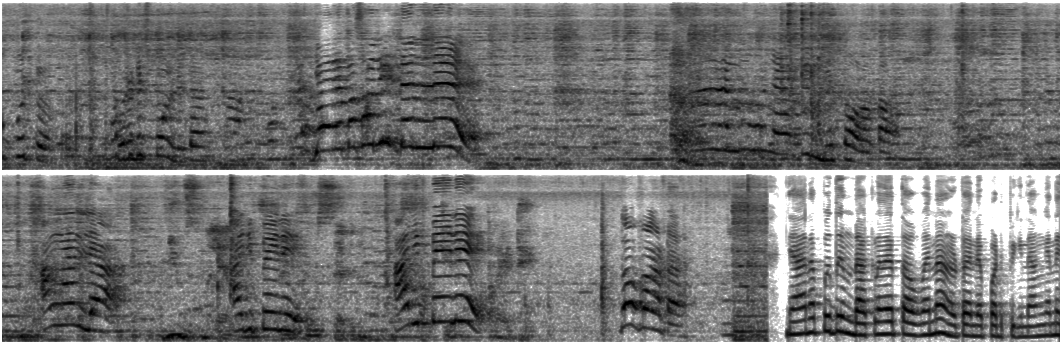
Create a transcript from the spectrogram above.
ഉപ്പിട്ടു ഒരു ടീസ്പൂൺ ഇട്ടോ. തിന്നിട്ടോളാം അങ്ങനല്ല. അരിപ്പേൽ. അരിപ്പേൽ. നോക്കട്ടെ ഞാനപ്പോൾ ഇത് ഉണ്ടാക്കുന്ന നേരത്തെ അവനാണ് കേട്ടോ എന്നെ പഠിപ്പിക്കുന്നത്. അങ്ങനെ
